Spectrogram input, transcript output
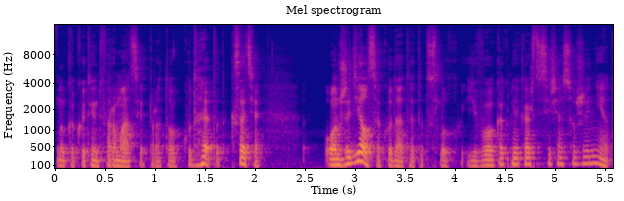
ну, какой-то информации про то, куда этот... Кстати, он же делся куда-то, этот слух. Его, как мне кажется, сейчас уже нет.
